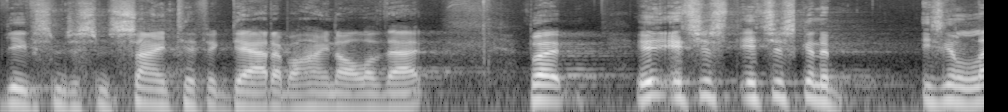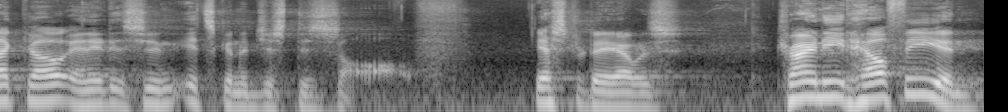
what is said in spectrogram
gave some, just some scientific data behind all of that. But it, it's just, it's just going to, he's going to let go and it is, it's going to just dissolve. Yesterday, I was trying to eat healthy and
